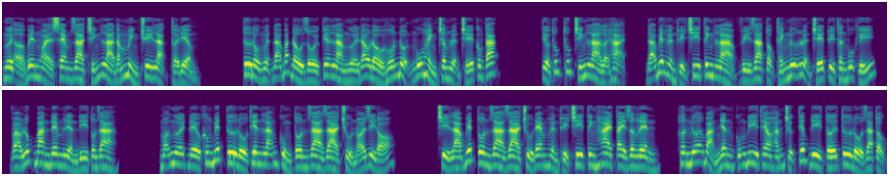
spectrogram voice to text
người ở bên ngoài xem ra chính là đắm mình truy lạc thời điểm. Tư đồ nguyệt đã bắt đầu rồi kia làm người đau đầu hỗn độn ngũ hành châm luyện chế công tác. Tiểu thúc thúc chính là lợi hại, đã biết huyền thủy chi tinh là vì gia tộc thánh nữ luyện chế tùy thân vũ khí, vào lúc ban đêm liền đi tôn gia. Mọi người đều không biết tư đồ thiên lãng cùng tôn gia gia chủ nói gì đó. Chỉ là biết tôn gia gia chủ đem huyền thủy chi tinh hai tay dâng lên, hơn nữa bản nhân cũng đi theo hắn trực tiếp đi tới tư đồ gia tộc.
